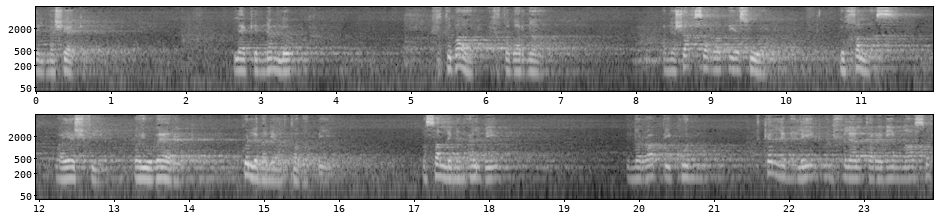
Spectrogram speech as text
للمشاكل. لكن نملك اختبار اختبرناه أن شخص الرب يسوع يخلص ويشفي ويبارك كل من يرتبط به أصلي من قلبي أن الرب يكون تكلم إليك من خلال ترانيم ناصف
